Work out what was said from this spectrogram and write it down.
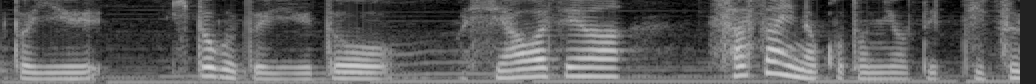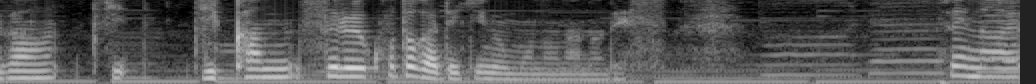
言言う一言言うと幸せは些細なことによって実感実感することができるものなのです。所以呢，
